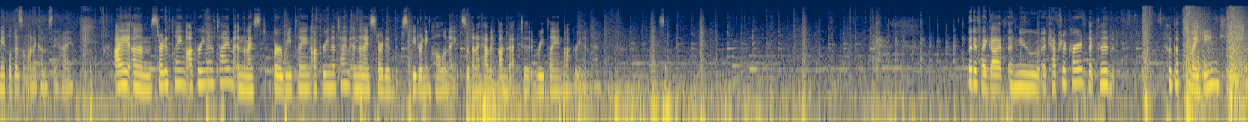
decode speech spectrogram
Maple doesn't want to come say hi. I um, started playing Ocarina of Time and then I, or replaying Ocarina of Time and then I started speedrunning Hollow Knight so then I haven't gone back to replaying Ocarina of Time. So. But if I got a new a capture card that could hook up to my GameCube,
